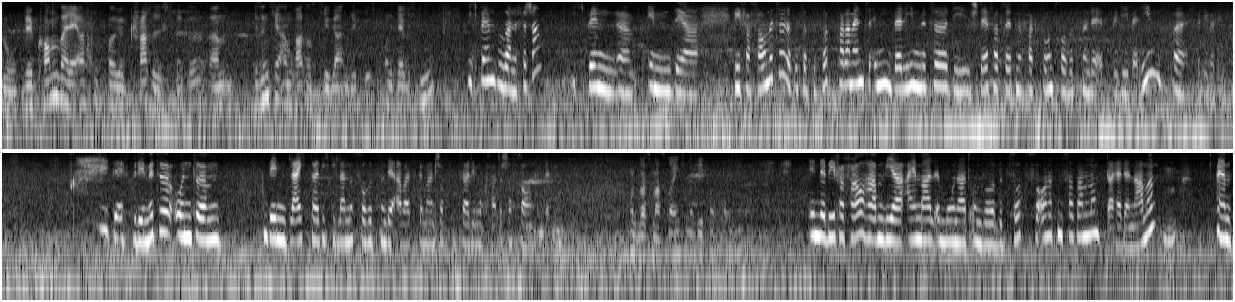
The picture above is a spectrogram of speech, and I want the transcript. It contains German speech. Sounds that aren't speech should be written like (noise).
So, willkommen bei der ersten Folge Quasselstricke. Ähm, wir sind hier am Rathaus Tiergarten, richtig? Und wer bist du? Ich bin Susanne Fischer. Ich bin äh, in der BVV-Mitte, das ist das Bezirksparlament in Berlin-Mitte, die stellvertretende Fraktionsvorsitzende der SPD Berlin, äh, SPD Berlin, der SPD Mitte und ähm, bin gleichzeitig die Landesvorsitzende der Arbeitsgemeinschaft Sozialdemokratischer Frauen in Berlin. Und was machst du eigentlich in der BVV? In der BVV haben wir einmal im Monat unsere Bezirksverordnetenversammlung, daher der Name, Mhm. ähm,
